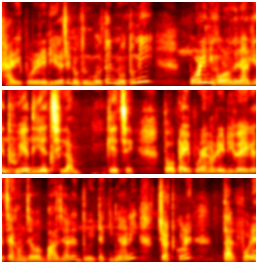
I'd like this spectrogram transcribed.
শাড়ি পরে রেডি হয়ে গেছে। নতুন বলতে নতুনই পরিনি কোনো দিন আর কি ধুয়ে দিয়েছিলাম কেচে। তো ওটাই পরে এখন রেডি হয়ে গেছে। এখন যাব বাজারে, দইটা কিনে আনি, চট করে। তারপরে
